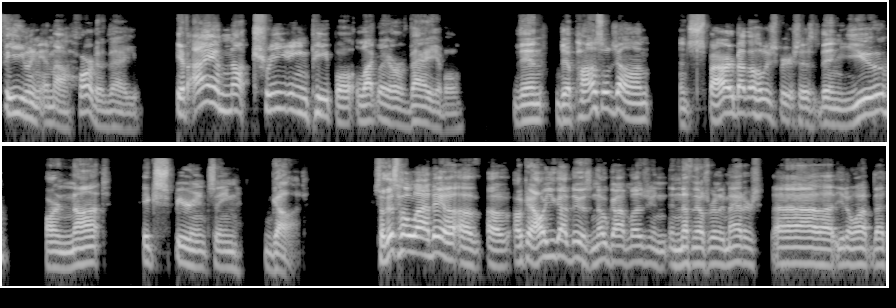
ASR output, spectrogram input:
feeling in my heart of value. If I am not treating people like they are valuable, then the Apostle John, inspired by the Holy Spirit, says, then you are not experiencing God. So this whole idea of of okay, all you got to do is know God loves you and, and nothing else really matters. Uh, you know what? That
